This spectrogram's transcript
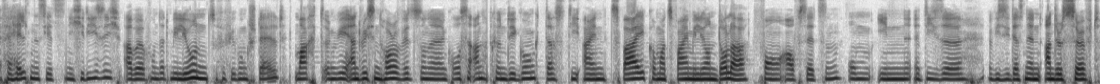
Verhältnis jetzt nicht riesig, aber 100 Millionen zur Verfügung stellt, macht irgendwie Andreessen Horowitz so eine große Ankündigung, dass die ein 2,2 Millionen Dollar Fonds aufsetzen, um in diese, wie sie das nennen, underserved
